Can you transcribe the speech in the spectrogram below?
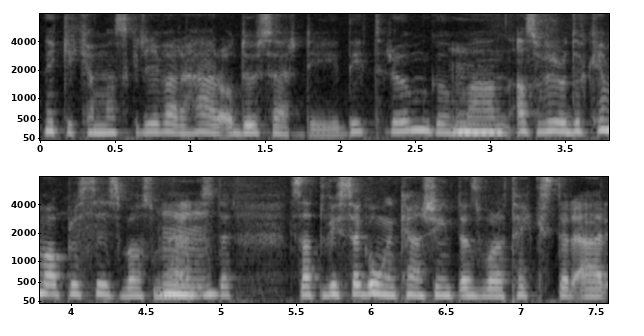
Nicky kan man skriva det här? Och du säger det är ditt rum gumman. Mm. Alltså du, det kan vara precis vad som helst. Så att vissa gånger kanske inte ens våra texter är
